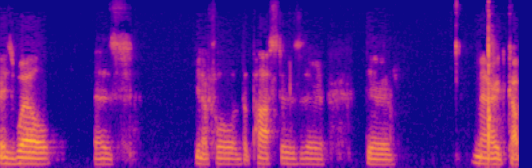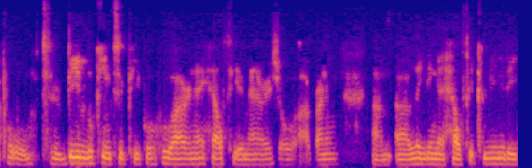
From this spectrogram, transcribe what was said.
as well as you know for the pastors the the married couple to be looking to people who are in a healthier marriage or are running um, leading a healthy community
